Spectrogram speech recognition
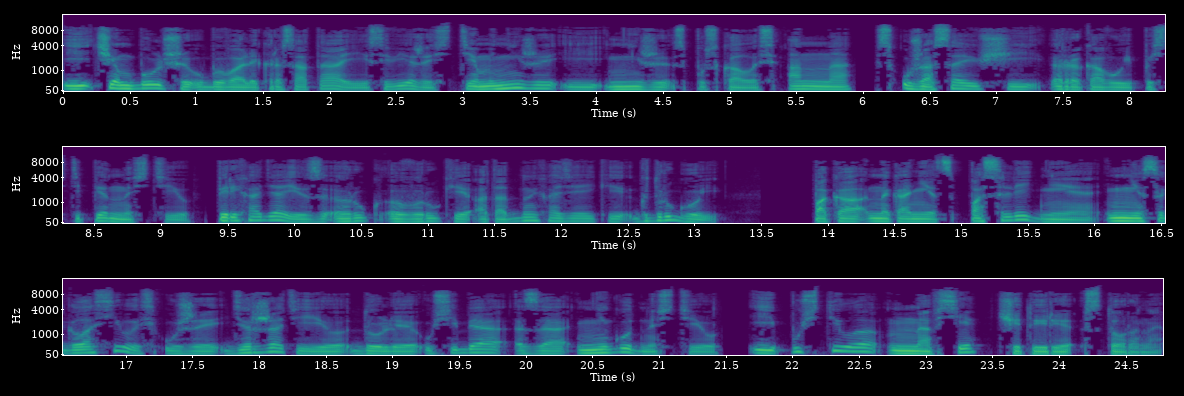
И чем больше убывали красота и свежесть, тем ниже и ниже спускалась Анна с ужасающей роковой постепенностью, переходя из рук в руки от одной хозяйки к другой, пока, наконец, последняя не согласилась уже держать ее долю у себя за негодностью и пустила на все четыре стороны.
